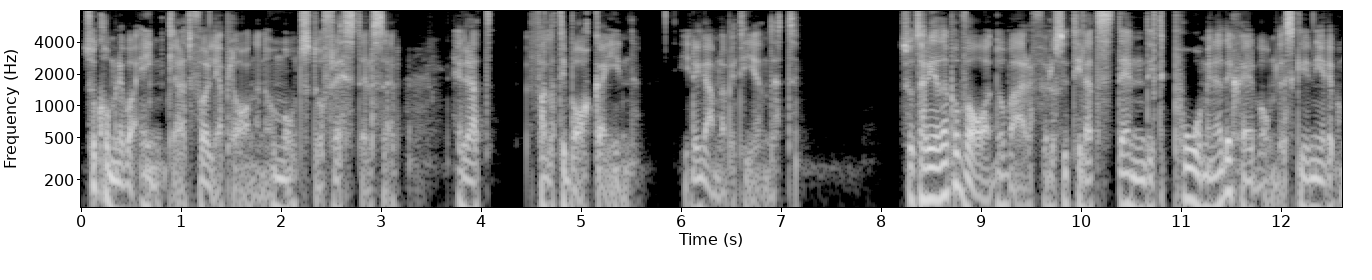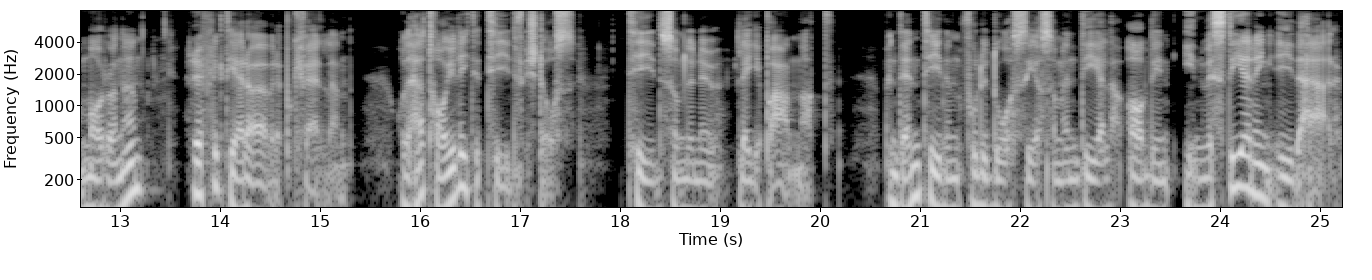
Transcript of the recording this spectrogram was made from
så kommer det vara enklare att följa planen och motstå frestelser. Eller att falla tillbaka in i det gamla beteendet. Så ta reda på vad och varför och se till att ständigt påminna dig själv om det. Skriv ner det på morgonen, reflektera över det på kvällen. Och det här tar ju lite tid förstås. Tid som du nu lägger på annat. Men den tiden får du då se som en del av din investering i det här.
